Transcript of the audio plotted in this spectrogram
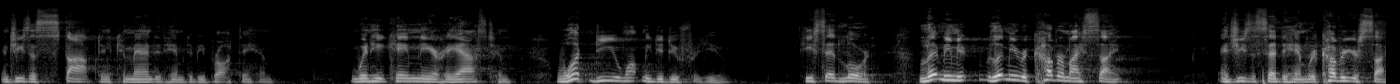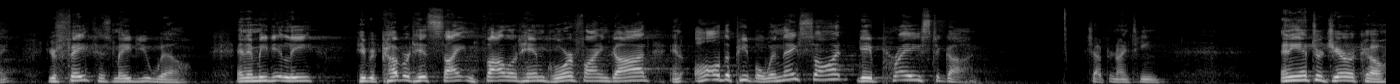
And Jesus stopped and commanded him to be brought to him. When he came near, he asked him, What do you want me to do for you? He said, Lord, let me, let me recover my sight. And Jesus said to him, Recover your sight. Your faith has made you well. And immediately he recovered his sight and followed him, glorifying God. And all the people, when they saw it, gave praise to God. Chapter 19. And he entered Jericho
